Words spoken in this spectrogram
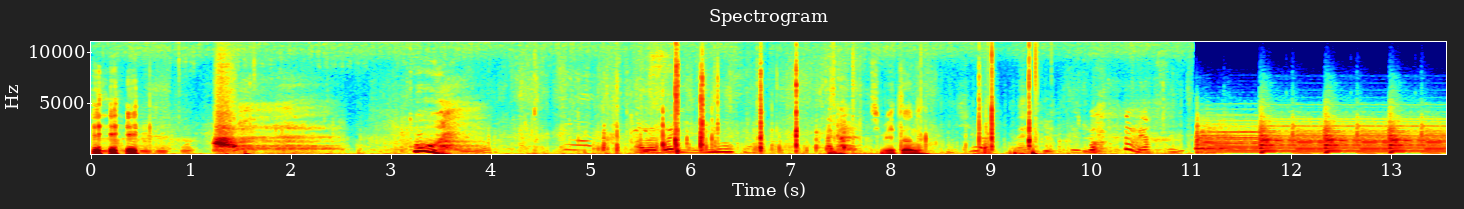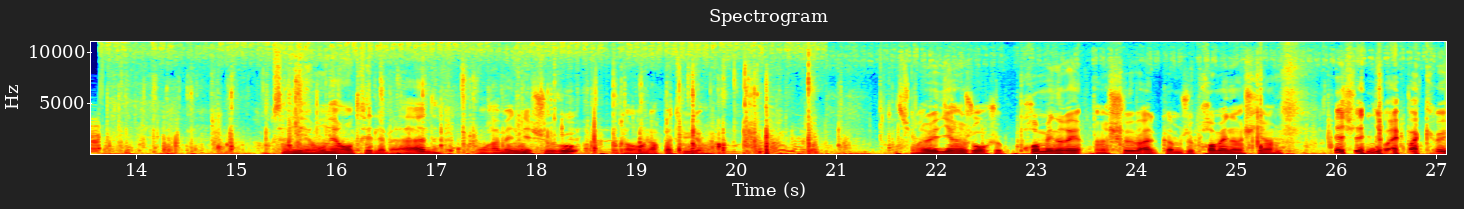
Ouh, Ah bah boy, il est immense. hein. tu m'étonnes. C'est bon, merci. Donc ça y est, on est rentré de la balade. On ramène les chevaux dans leur pâture. On avait dit un jour que je promènerais un cheval comme je promène un chien, je n'y aurais pas cru.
